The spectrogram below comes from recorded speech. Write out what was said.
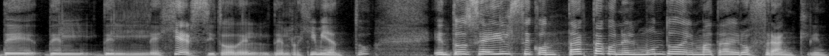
del, ejército, del, regimiento. Entonces ahí él se contacta con el mundo del matadero Franklin.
